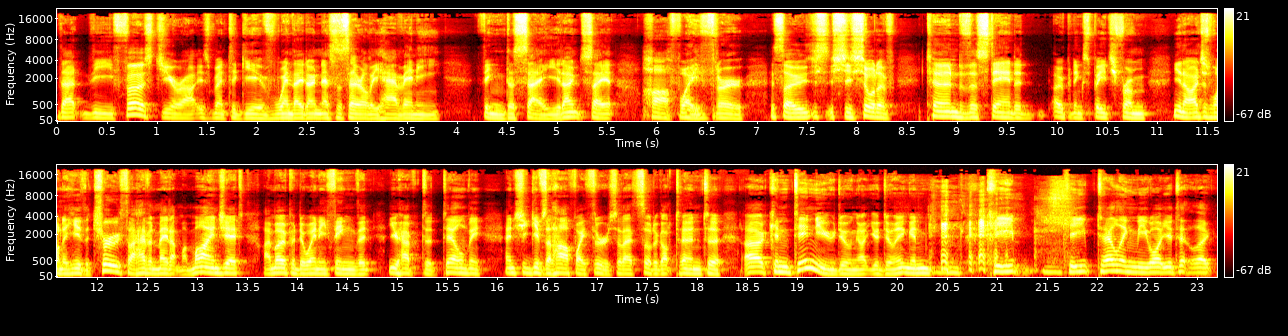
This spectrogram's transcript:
that the first juror is meant to give when they don't necessarily have anything to say. You don't say it halfway through. So she sort of turned the standard opening speech from, you know, I just want to hear the truth. I haven't made up my mind yet. I'm open to anything that you have to tell me. And she gives it halfway through. So that sort of got turned to uh, continue doing what you're doing and keep keep telling me what you're te- like.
